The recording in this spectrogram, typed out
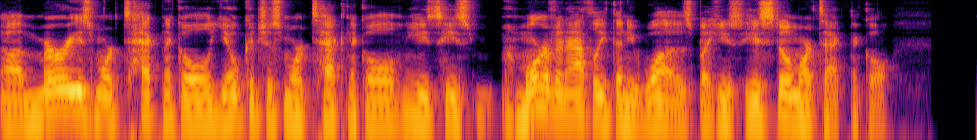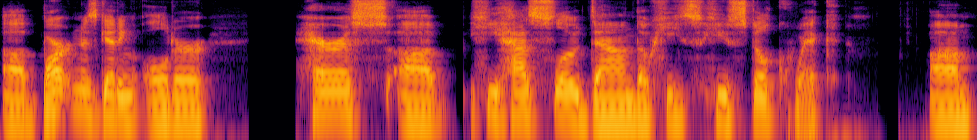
Uh, Murray's more technical. Jokic is more technical. He's he's more of an athlete than he was, but he's he's still more technical. Uh, Barton is getting older. Harris, uh, he has slowed down, though he's he's still quick. Um,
